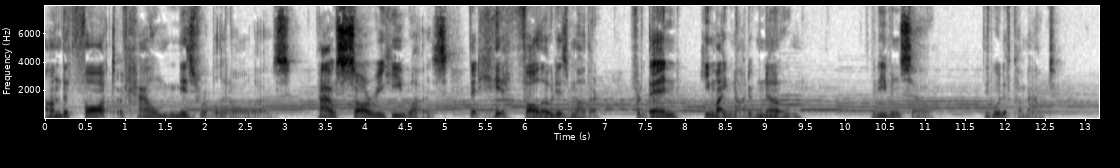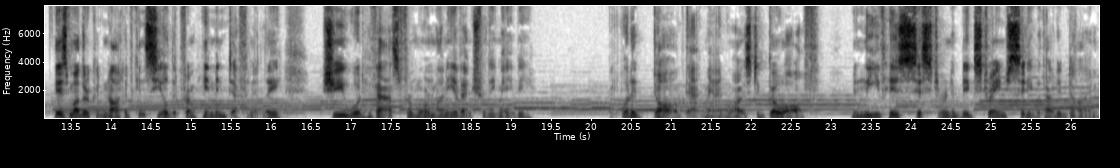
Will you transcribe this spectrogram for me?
on the thought of how miserable it all was how sorry he was that he had followed his mother, for then he might not have known. But even so, it would have come out. His mother could not have concealed it from him indefinitely. She would have asked for more money eventually, maybe. But what a dog that man was to go off and leave his sister in a big strange city without a dime.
